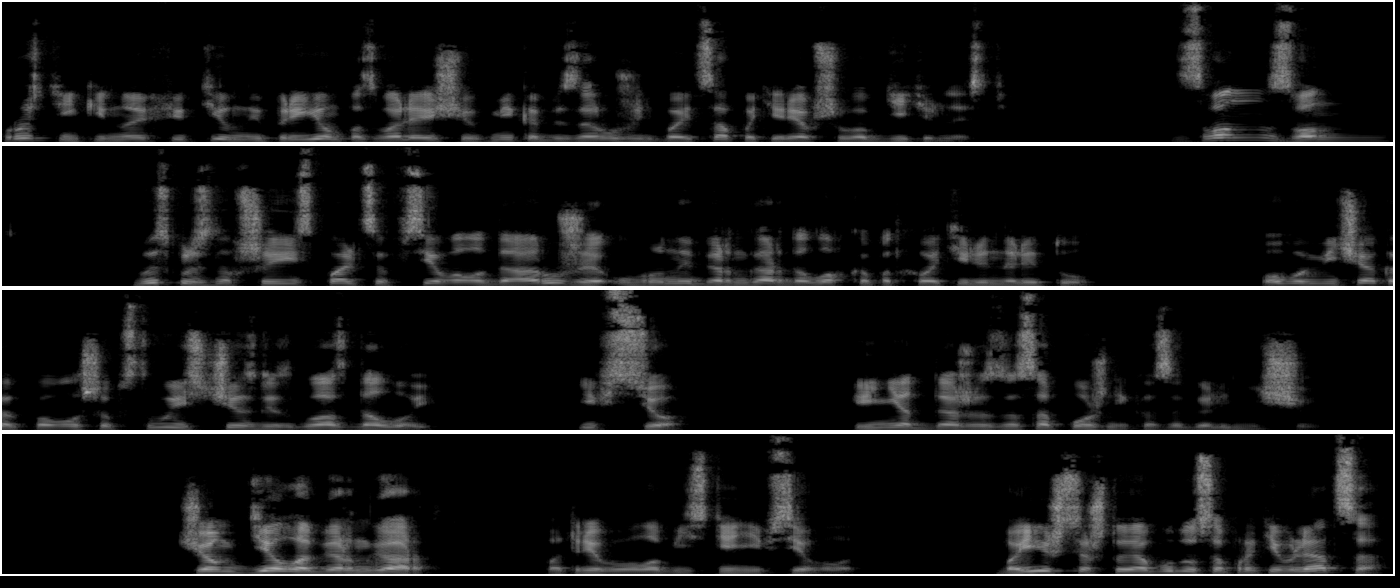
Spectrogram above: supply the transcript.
Простенький, но эффективный прием, позволяющий вмиг обезоружить бойца, потерявшего бдительность. Звон, звон. Выскользнувшие из пальцев Всеволода оружие умруны Бернгарда ловко подхватили на лету, Оба меча, как по волшебству, исчезли с глаз долой. И все. И нет даже за сапожника за голенищем. Чем дело, Бернгард? Потребовал объяснений Всеволод. Боишься, что я буду сопротивляться?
